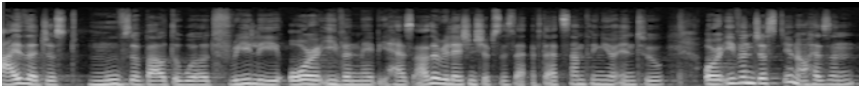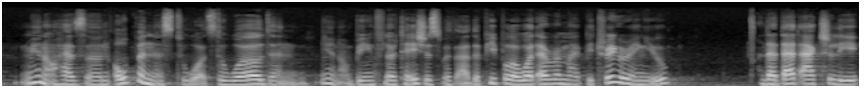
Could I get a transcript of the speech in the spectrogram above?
either just moves about the world freely or even maybe has other relationships if that's something you're into or even just you know has an you know has an openness towards the world and you know being flirtatious with other people or whatever might be triggering you that that actually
